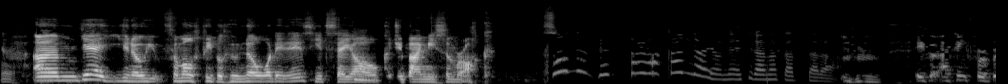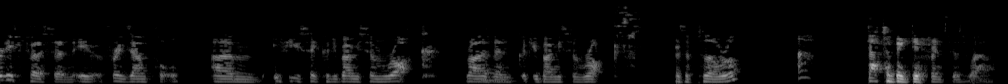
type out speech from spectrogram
こう Um, yeah, you know, you- for most people who know what it is, you'd say, Mm. "Oh, could you buy me some rock?" そんなん絶対わかんないよね、知らなかったら。 Mhm. If, I think for a British person, if, for example, um, if you say, "Could you buy me some rock?" rather than "Could you buy me some rocks?" as a plural, Ah. that's a big difference as well.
